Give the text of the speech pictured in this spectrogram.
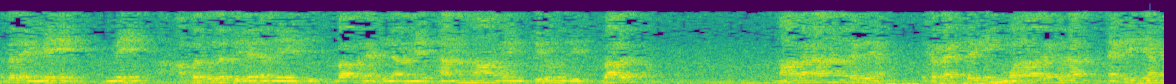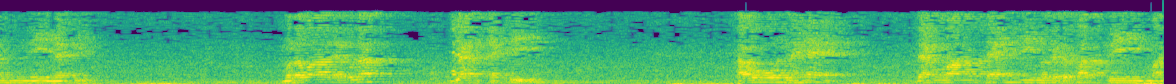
එතකොට මේ මේ අප තුළ තිබෙන මේ දිස් බව නැතිනම් මේ සංහාවෙන් පිරුණු දිස් බව මහා භයානක දෙයක්. එක පැත්තකින් මොනවා ලැබුණත් ඇති කියන්නේ නැති. මොනවා ලැබුණත් දැන් ඇති. තවෝ නැහැ. දැන් මා සෑහීමකටපත් වීමයි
